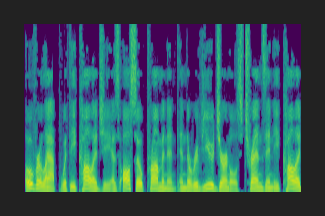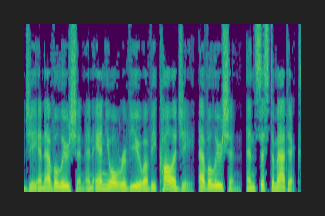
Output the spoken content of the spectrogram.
Overlap with ecology is also prominent in the review journals Trends in Ecology and Evolution and Annual Review of Ecology, Evolution, and Systematics.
